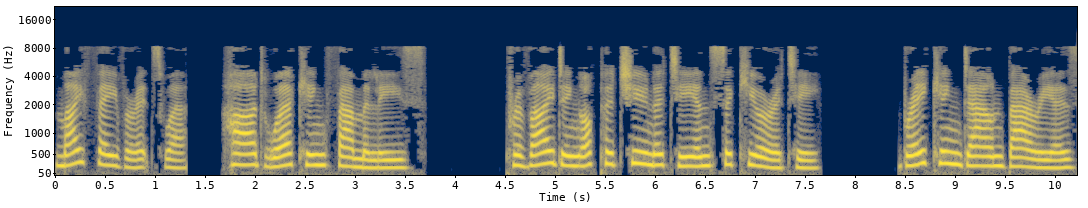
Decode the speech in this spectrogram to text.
My favorites were hard-working families, providing opportunity and security, breaking down barriers,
